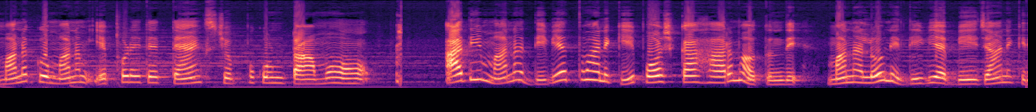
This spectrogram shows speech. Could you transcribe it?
మనకు మనం ఎప్పుడైతే థ్యాంక్స్ చెప్పుకుంటామో అది మన దివ్యత్వానికి పోషకాహారం అవుతుంది. మనలోని దివ్య బీజానికి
